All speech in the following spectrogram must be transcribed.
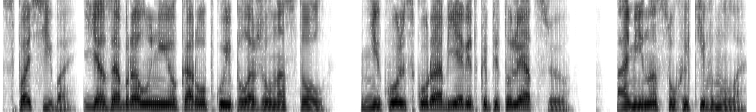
«Спасибо. Я забрал у нее коробку и положил на стол. Николь скоро объявит капитуляцию». Амина сухо кивнула.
